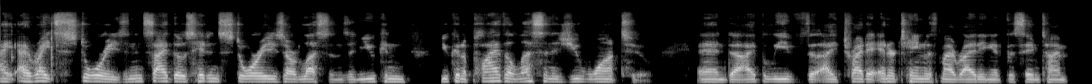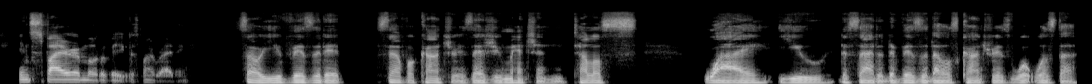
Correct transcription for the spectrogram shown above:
I, I write stories, and inside those hidden stories are lessons, and you can you can apply the lesson as you want to. And uh, I believe that I try to entertain with my writing, at the same time inspire and motivate with my writing. So you visited several countries, as you mentioned. Tell us why you decided to visit those countries. What was the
